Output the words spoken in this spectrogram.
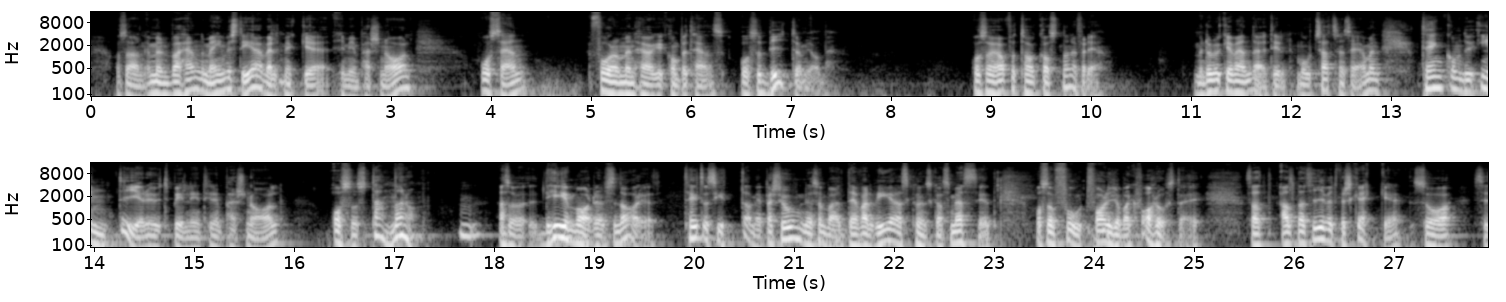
Och sa han, "Ja, men vad händer om jag investerar väldigt mycket i min personal och sen får de en högre kompetens och så byter de jobb. Och så har jag fått ta kostnaden för det. Men då brukar jag vända det till motsatsen och säga, ja, men tänk om du inte ger utbildning till din personal och så stannar de. Alltså det är ju mardrömsscenariot. Tänk att sitta med personer som bara devalveras kunskapsmässigt och som fortfarande jobbar kvar hos dig. Så att alternativet förskräcker, så se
